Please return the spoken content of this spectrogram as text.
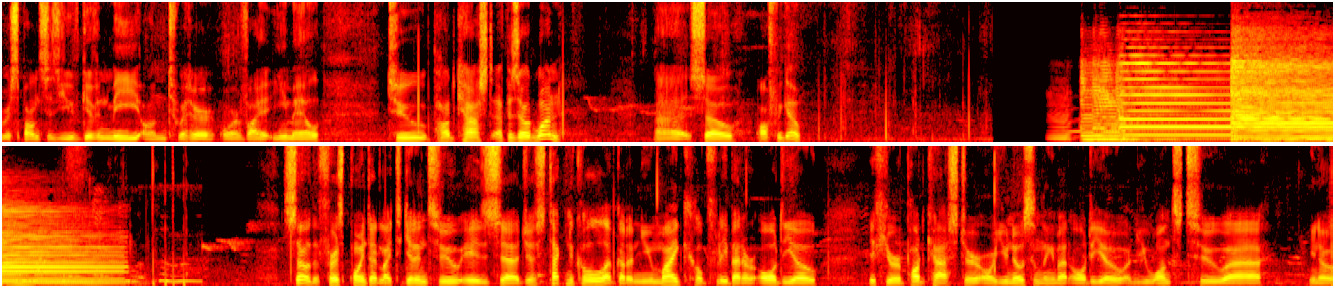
responses you've given me on Twitter or via email to podcast episode one. Uh, so off we go. So, the first point I'd like to get into is uh, just technical. I've got a new mic, hopefully, better audio. If you're a podcaster or you know something about audio and you want to, uh, you know,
